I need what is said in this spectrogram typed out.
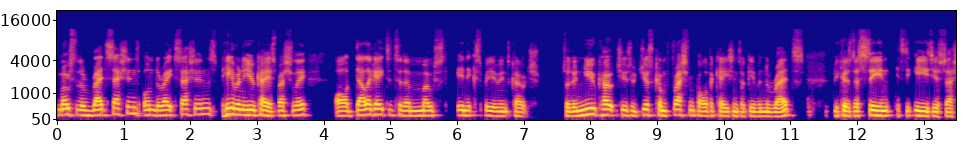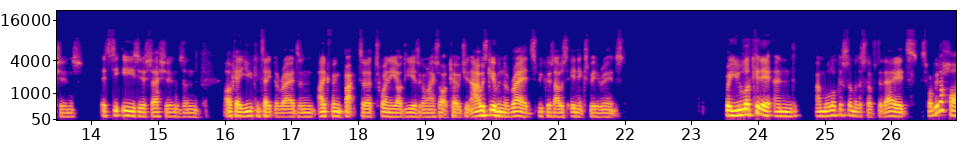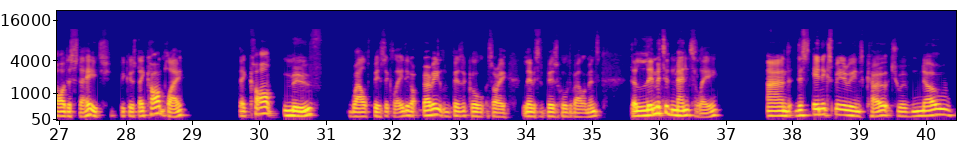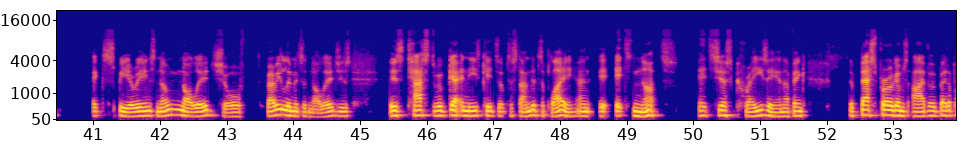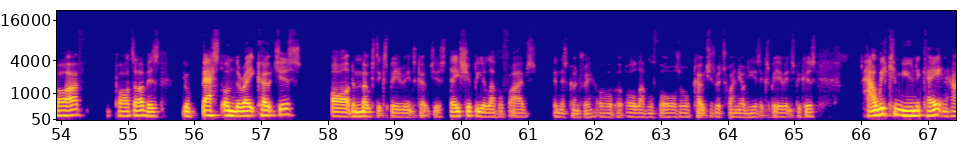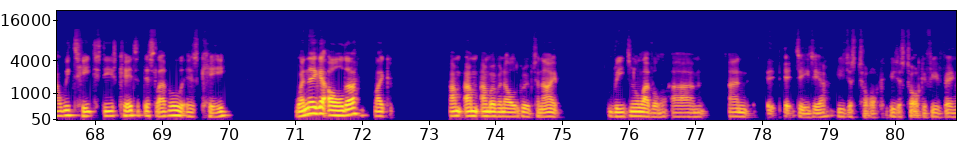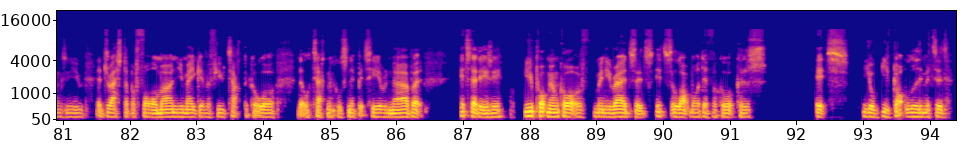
most of the red sessions, under eight sessions here in the UK, especially, are delegated to the most inexperienced coach. So the new coaches who just come fresh from qualifications are given the reds because they're seeing it's the easiest sessions. It's the easiest sessions, and okay, you can take the Reds. And I think back to 20 odd years ago when I started coaching, I was given the Reds because I was inexperienced. But you look at it and and we'll look at some of the stuff today. It's it's probably the hardest stage because they can't play, they can't move well physically. They got very physical, sorry, limited physical development. They're limited mentally, and this inexperienced coach with no experience, no knowledge, or very limited knowledge is is tasked with getting these kids up to standard to play, and it, it's nuts. It's just crazy, and I think the best programs I've ever been a part of, part of is your best under eight coaches are the most experienced coaches. They should be your level fives in this country, or or level fours, or coaches with twenty odd years experience, because how we communicate and how we teach these kids at this level is key. When they get older, like I'm I'm I'm with an old group tonight, regional level. Um, and it, it's easier. You just talk. You just talk a few things, and you address the performer, and you may give a few tactical or little technical snippets here and there. But it's dead easy. You put me on court of mini reds. It's it's a lot more difficult because it's you you've got limited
